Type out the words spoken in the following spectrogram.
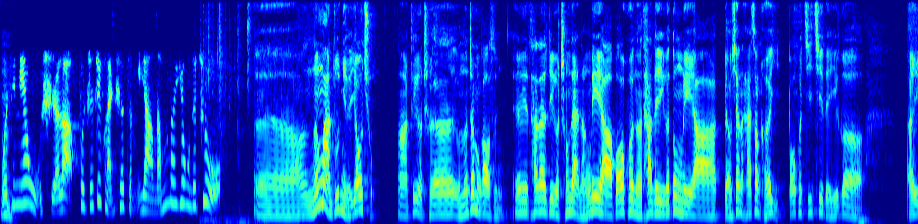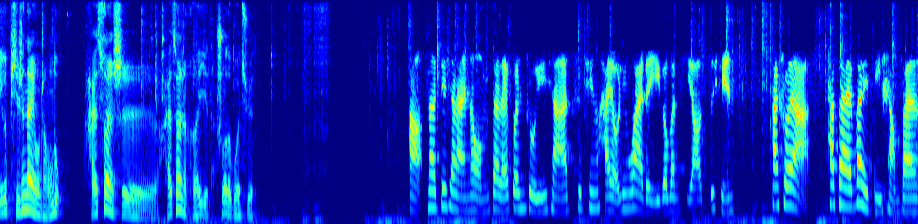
我今年五十了，不知这款车怎么样，能不能用得住？”呃，能满足你的要求。啊，这个车我能这么告诉你，因为它的这个承载能力啊，包括呢它的一个动力啊，表现的还算可以，包括机器的一个呃一个皮实耐用程度，还算是还算是可以的，说得过去的。好，那接下来呢，我们再来关注一下刺青，还有另外的一个问题要咨询。他说呀，他在外地上班，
